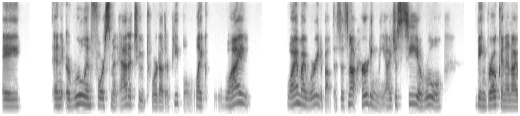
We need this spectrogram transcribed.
a an, a rule enforcement attitude toward other people. Like why why am I worried about this? It's not hurting me. I just see a rule being broken and I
